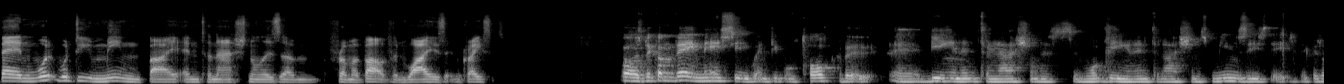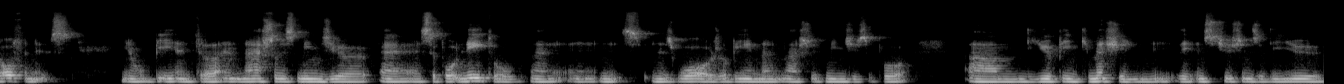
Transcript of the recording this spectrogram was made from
Ben, what, what do you mean by internationalism from above and why is it in crisis? Well, it's become very messy when people talk about uh, being an internationalist and what being an internationalist means these days, because often it's, you know, being an internationalist means you uh, support NATO uh, in, its, in its wars, or being an internationalist means you support um, the European Commission, the, the, institutions of the EU,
